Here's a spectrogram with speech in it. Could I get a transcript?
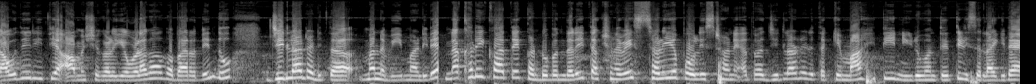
ಯಾವುದೇ ರೀತಿಯ ಆಮಿಷಗಳಿಗೆ ಒಳಗಾಗಬಾರದೆಂದು ಜಿಲ್ಲಾಡಳಿತ ಮನವಿ ಮಾಡಿದೆ. ನಕಲಿ ಖಾತೆ ಕಂಡುಬಂದಲ್ಲಿ ತಕ್ಷಣವೇ ಸ್ಥಳೀಯ ಪೊಲೀಸ್ ಠಾಣೆ ಅಥವಾ ಜಿಲ್ಲಾಡಳಿತಕ್ಕೆ ಮಾಹಿತಿ ನೀಡುವಂತೆ ತಿಳಿಸಲಾಗಿದೆ.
